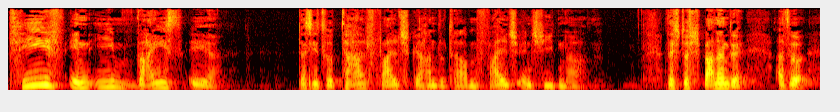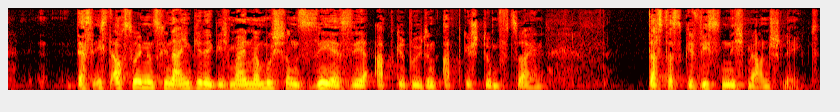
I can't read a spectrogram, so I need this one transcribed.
Tief in ihm weiß er, dass sie total falsch gehandelt haben, falsch entschieden haben. Das ist das Spannende. Also, das ist auch so in uns hineingelegt. Ich meine, man muss schon sehr, sehr abgebrüht und abgestumpft sein, dass das Gewissen nicht mehr anschlägt.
